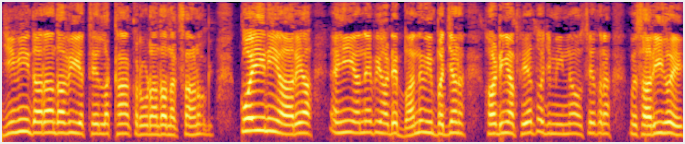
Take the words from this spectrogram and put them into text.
ਜ਼ਿਮੀਂਦਾਰਾਂ ਦਾ ਵੀ ਇੱਥੇ ਲੱਖਾਂ ਕਰੋੜਾਂ ਦਾ ਨੁਕਸਾਨ ਹੋ ਗਿਆ। ਕੋਈ ਨਹੀਂ ਆ ਰਿਹਾ। ਅਸੀਂ ਆਨੇ ਵੀ ਸਾਡੇ ਬੰਨ ਵੀ ਵੱਜਣ ਸਾਡੀਆਂ ਫੇਰ ਤੋਂ ਜ਼ਮੀਨਾਂ ਉਸੇ ਤਰ੍ਹਾਂ ਵਸਾਰੀ ਹੋਏ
